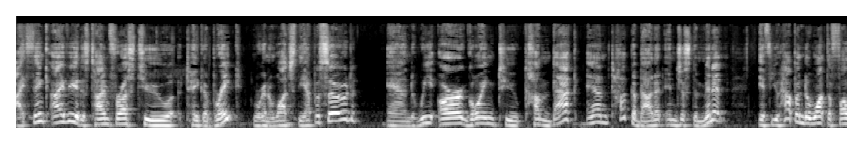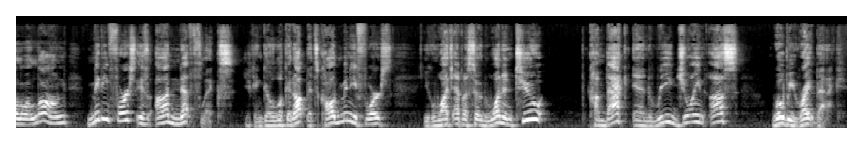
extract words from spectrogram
I think, Ivy, it is time for us to take a break. We're going to watch the episode, and we are going to come back and talk about it in just a minute. If you happen to want to follow along, Mini Force is on Netflix. You can go look it up. It's called Mini Force. You can watch episode one and two, come back and rejoin us. We'll be right back.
